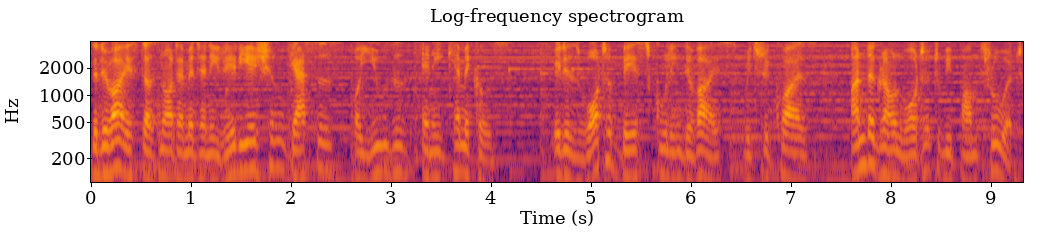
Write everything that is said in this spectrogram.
The device does not emit any radiation gases or uses any chemicals it is water-based cooling device which requires underground water to be pumped through it.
